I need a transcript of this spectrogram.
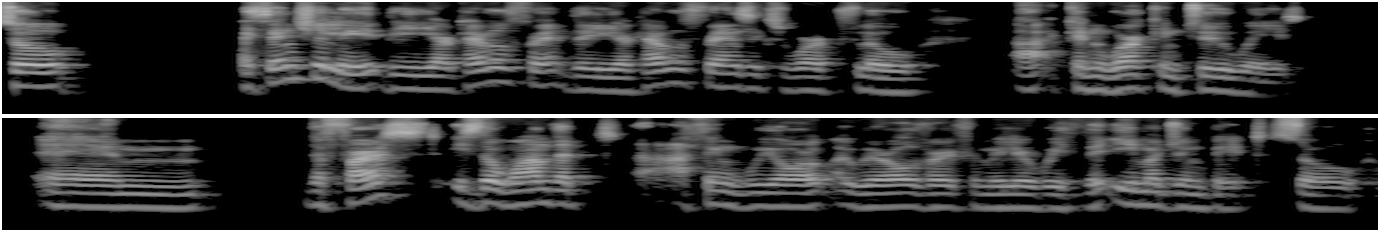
So essentially the archival the archival forensics workflow uh, can work in two ways. Um, the first is the one that I think we all we're all very familiar with, the imaging bit. So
